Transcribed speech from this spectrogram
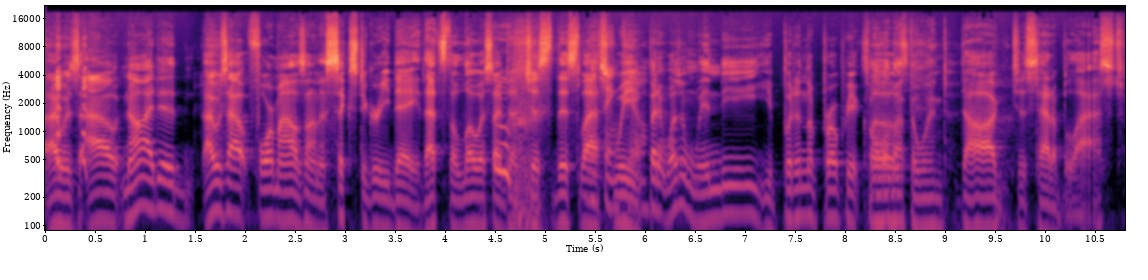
I was out. No, I did. I was out four miles on a six degree day. That's the lowest I've done just this last thank week. you. But it wasn't windy. You put in the appropriate It's all about the wind. dog just had a blast.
